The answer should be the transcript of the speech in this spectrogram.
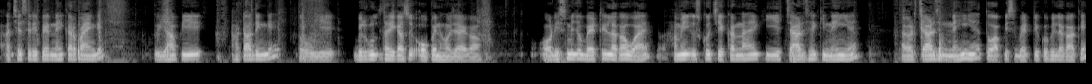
अच्छे से रिपेयर नहीं कर पाएँगे। तो यहाँ पे ये हटा देंगे तो ये बिल्कुल तरीका से ओपन हो जाएगा। और इसमें जो बैटरी लगा हुआ है, हमें उसको चेक करना है कि ये चार्ज है कि नहीं है। अगर चार्ज नहीं है तो आप इस बैटरी को भी लगा के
